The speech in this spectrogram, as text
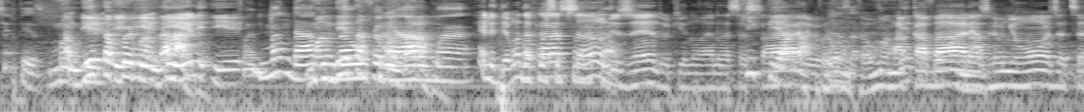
certeza. Mandetta e- foi mandado. E ele, e Foi mandado Mandetta não foi criar mandado. uma... ele deu uma, Uma declaração dizendo que não era necessário pronta. Acabarem as reuniões, etc,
